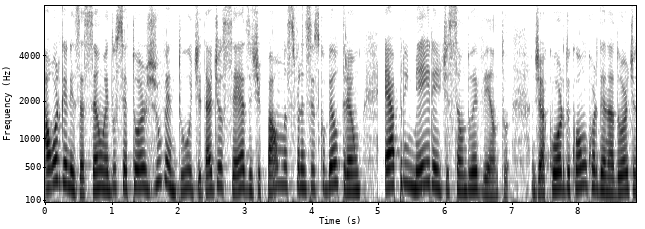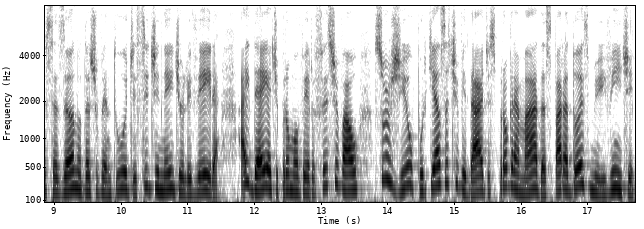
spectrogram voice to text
A organização é do setor Juventude da Diocese de Palmas Francisco Beltrão. É a primeira edição do evento. De acordo com o coordenador diocesano da Juventude, Sidney de Oliveira, a ideia de promover o festival surgiu porque as atividades programadas para 2020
